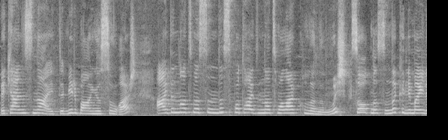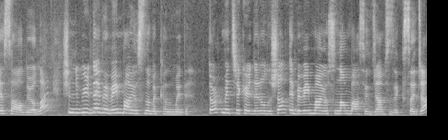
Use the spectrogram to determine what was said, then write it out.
ve kendisine ait de bir banyosu var. Aydınlatmasında spot aydınlatmalar kullanılmış. Soğutmasında klima ile sağlıyorlar. Şimdi bir de ebeveyn banyosuna bakalım hadi. 4 metrekareden oluşan ebeveyn banyosundan bahsedeceğim size kısaca.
